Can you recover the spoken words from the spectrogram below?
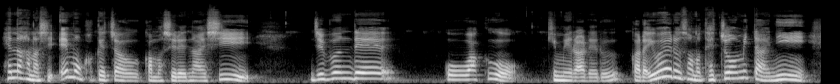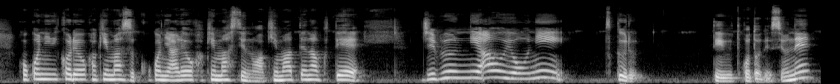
変な話、絵も描けちゃうかもしれないし、自分で、こう、枠を決められるから、いわゆるその手帳みたいに、ここにこれを書きます、ここにあれを書きますっていうのは決まってなくて、自分に合うように作るっていうことですよね。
